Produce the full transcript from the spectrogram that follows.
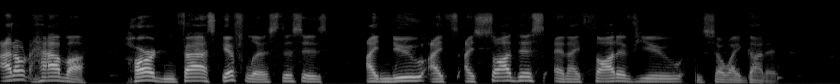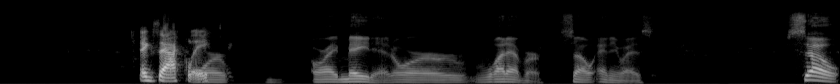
I don't have a hard and fast gift list. This is, I knew I, I saw this and I thought of you. And so I got it. Exactly. Or, or I made it or whatever. So anyways, so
